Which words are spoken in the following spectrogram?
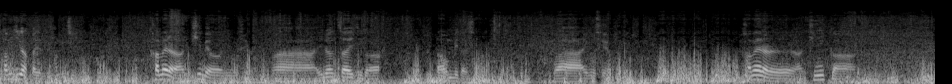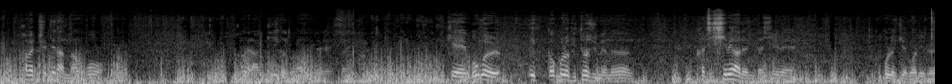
3지 가까이 됩니다 3지 카메라 안 키면 이보세요 와 이런 사이즈가 나옵니다 지금. 와, 이거 보세요. 카메라를 안 켜니까, 카메라 켤 때는 안 나오고, 카메라 안 켜니까 더 나오는데, 사 이렇게 목을 거꾸로 비틀어주면은, 같이 심해가 됩니다, 심해. 거꾸로 이렇게 머리를.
